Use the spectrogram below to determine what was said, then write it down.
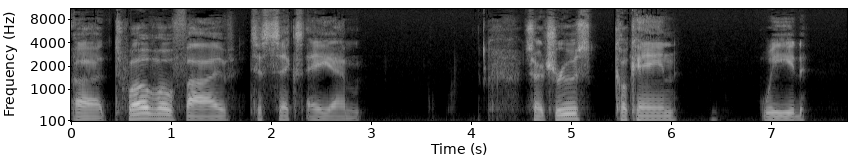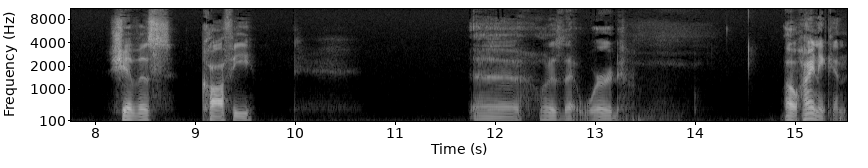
uh, 12.05 to 6 a.m. Chartreuse, cocaine, weed, Chivas, coffee. Uh, what is that word? Oh, Heineken.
